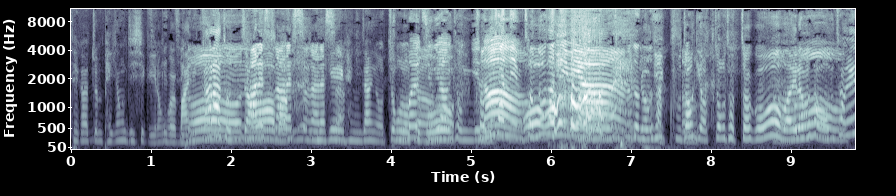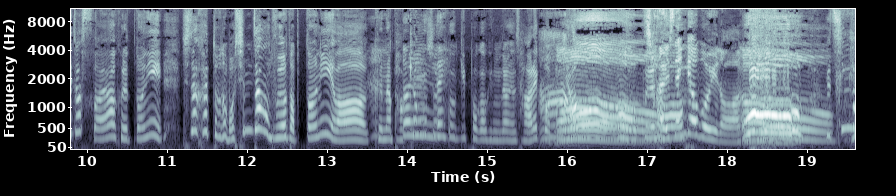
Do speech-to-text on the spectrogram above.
제가 좀 배경 지식 이런 걸 그치. 많이 어, 깔아줬죠. 잘했어, 막 잘했어, 잘했어. 이게 굉장히 어쩌고 정말 저쩌고 중요한 경기다. 전도사님, 어. 전도사님이야. 여기 구덕이 어쩌고 저쩌고 막 이러면서 어. 엄청 해줬어요. 그랬더니 시작할 때부터 막 심장을 부여잡더니 막 그날 박형순 떨리는데? 골키퍼가 굉장히 잘했거든요. 아, 어, 그래서- 잘생겨 보이더라. 오! 그 친구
